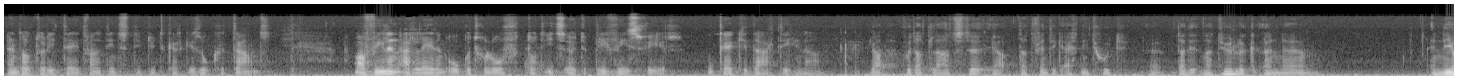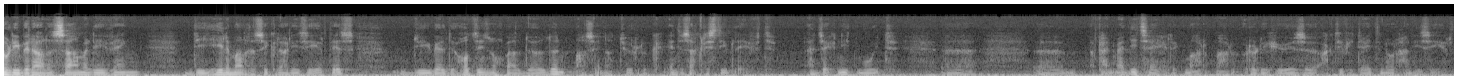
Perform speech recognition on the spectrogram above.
en de autoriteit van het instituut kerk is ook getaand. Maar velen erleiden ook het geloof tot iets uit de privésfeer. Hoe kijk je daar tegenaan? Ja, voor dat laatste, ja, dat vind ik echt niet goed. Uh, dat is natuurlijk een, uh, een neoliberale samenleving die helemaal geseculariseerd is, die wil de godsdienst nog wel dulden als hij natuurlijk in de sacristie blijft en zich niet moeit, uh, uh, met niets eigenlijk, maar, maar religieuze activiteiten organiseert.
